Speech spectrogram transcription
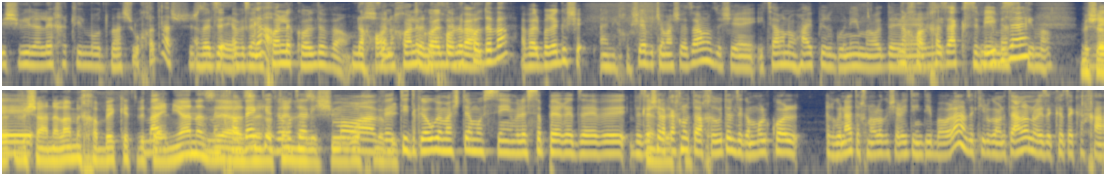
בשביל ללכת ללמוד משהו חדש? אבל זה, אבל זה. נכון לכל דבר. נכון, זה נכון זה לכל נכון דבר. לכל דבר. אבל ברגע ש... אני חושבת שמה שעזר לנו זה שייצרנו הייפ ארגוני מאוד אה, נכון. חזק סביב אני זה. מסכימה. וש... ו- ושההנהלה מחבקת את העניין הזה, אז זה מחבקת נותן ורוצה איזושהי לשמוע, רוח גבית. ותתגאו במה שאתם עושים, ולספר את זה, ו- וזה כן, שלקחנו. את האחריות על זה גם מול כל ארגוני הטכנולוגיה של AT&T בעולם, זה כאילו גם נתן לנו איזה כזה ככה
